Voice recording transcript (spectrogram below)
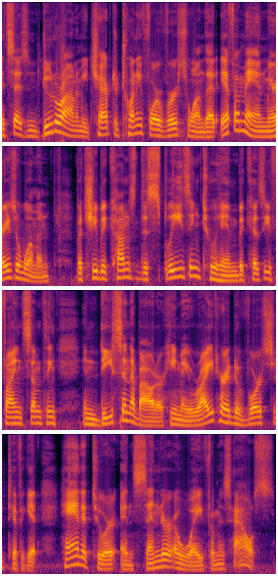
it says in Deuteronomy chapter 24, verse 1, that if a man marries a woman, but she becomes displeasing to him because he finds something indecent about her, he may write her a divorce certificate, hand it to her, and send her away from his house.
